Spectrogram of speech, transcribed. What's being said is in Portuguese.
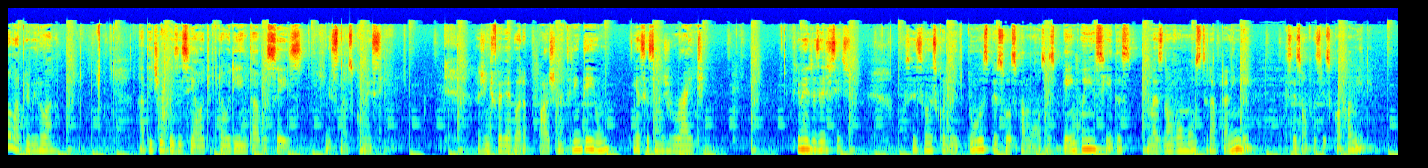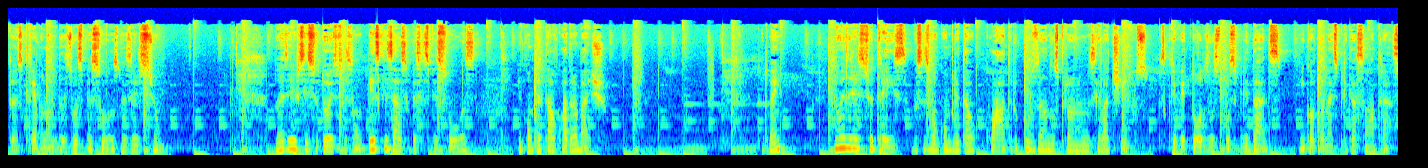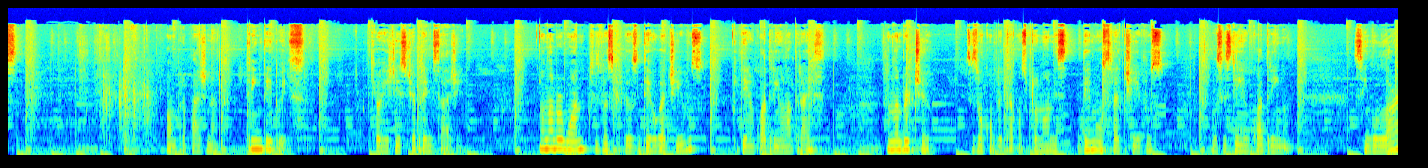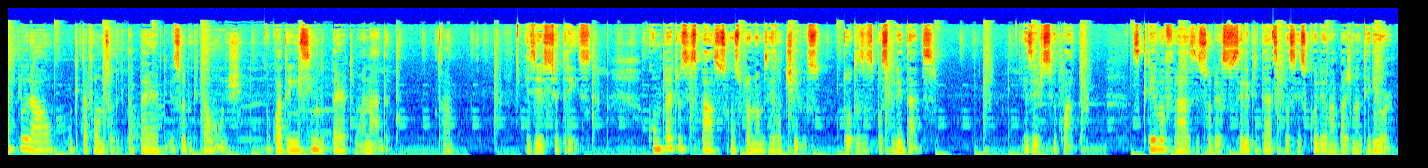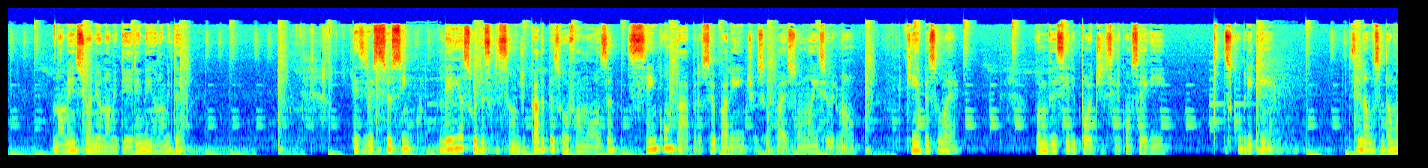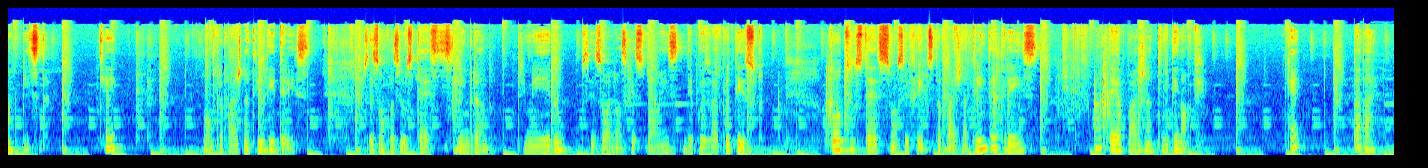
Olá, primeiro ano. A Titi fez esse áudio para orientar vocês nesse nosso comecinho. A gente vai ver agora a página 31 e a sessão de writing. Primeiro exercício. Vocês vão escolher duas pessoas famosas, bem conhecidas, mas não vão mostrar para ninguém. Vocês vão fazer isso com a família. Então escreva o nome das duas pessoas no exercício 1. No exercício 2, vocês vão pesquisar sobre essas pessoas e completar o quadro abaixo. Tudo bem? No exercício 3, vocês vão completar o quadro usando os pronomes relativos, escrever todas as possibilidades, igual está na explicação atrás. Vamos para a página 32, que é o registro de aprendizagem. No number 1, vocês vão escrever os interrogativos, que tem no quadrinho lá atrás. No number 2, vocês vão completar com os pronomes demonstrativos. Vocês têm o quadrinho singular, plural, o que está falando sobre o que está perto e sobre o que está longe. O quadrinho em cima do perto não é nada, tá? Exercício 3. Complete os espaços com os pronomes relativos, todas as possibilidades. Exercício 4. Escreva frases sobre as celebridades que você escolheu na página anterior. Não mencione o nome dele nem o nome dela. Exercício 5. Leia a sua descrição de cada pessoa famosa sem contar para o seu parente, o seu pai, sua mãe, seu irmão, quem a pessoa é. Vamos ver se ele pode, se ele consegue descobrir quem é. Se não, você dá uma pista. Ok? Vamos para a página 33. Vocês vão fazer os testes. Lembrando, primeiro vocês olham as questões, depois vai para o texto. Todos os testes vão ser feitos da página 33 até a página 39. Ok? Bye bye.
